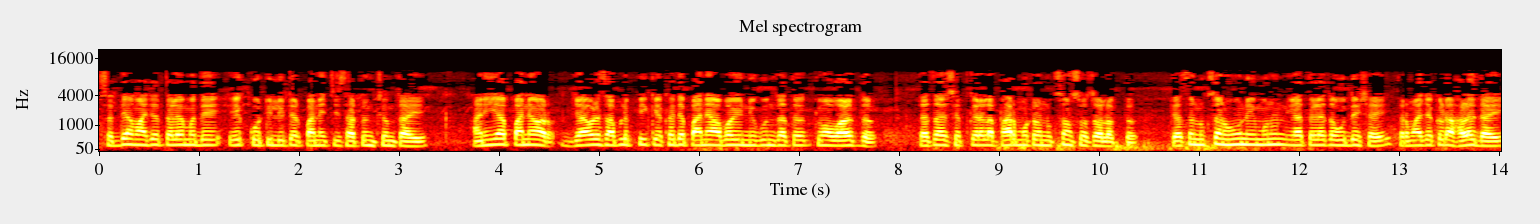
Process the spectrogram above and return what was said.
सध्या माझ्या तळ्यामध्ये एक कोटी लिटर पाण्याची साठवण क्षमता आहे आणि या पाण्यावर ज्यावेळेस आपलं पीक एखाद्या पाण्याअभावी निघून जातं किंवा वाळतं त्याचा शेतकऱ्याला फार मोठं नुकसान सोसावं लागतं. त्याचं नुकसान होऊ नये म्हणून या तळ्याचा उद्देश आहे. तर माझ्याकडे हळद आहे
